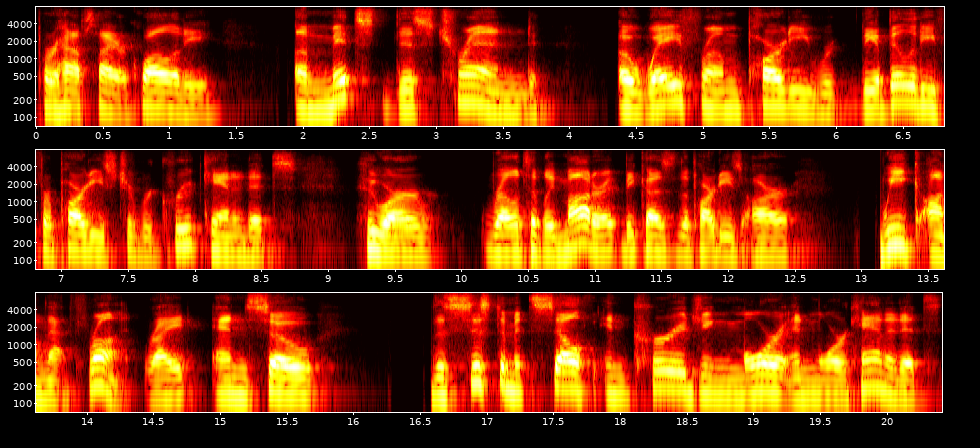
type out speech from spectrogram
perhaps higher quality amidst this trend away from party, re- the ability for parties to recruit candidates who are relatively moderate because the parties are weak on that front, right? And so the system itself encouraging more and more candidates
